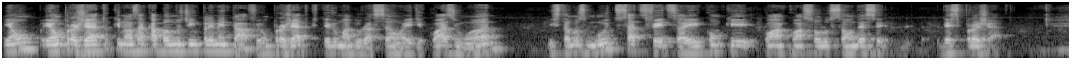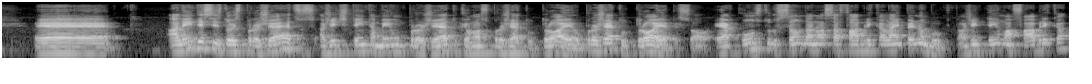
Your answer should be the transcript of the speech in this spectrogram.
E é um, é um projeto que nós acabamos de implementar. Foi um projeto que teve uma duração aí de quase um ano, estamos muito satisfeitos aí com, que, com, a, com a solução desse, desse projeto. É, além desses dois projetos, a gente tem também um projeto que é o nosso projeto Troia. O projeto Troia, pessoal, é a construção da nossa fábrica lá em Pernambuco. Então, a gente tem uma fábrica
